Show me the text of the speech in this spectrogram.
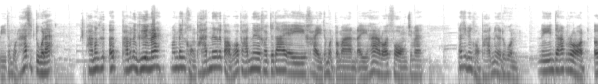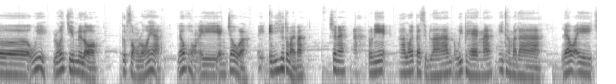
มีทั้งหมด 50 ตัวแล้ว พามันคือเออพามันหนึ่งคืนนะ มันเป็นของพาร์ทเนอร์หรือเปล่า เพราะพาร์ทเนอร์เขาจะได้ไอ้ไข่ทั้งหมดประมาณไอ้ห้าร้อยฟองใช่ไหมน่าจะเป็นของพาร์ทเนอร์ทุกคน นี้ดาร์กรอดเอออุ้ยร้อยจิมเลยเหรอ เกือบ200อะ แล้วของไอ้แองเจิลอะไอ้ไอ้นี่คือตัวใหม่ปะใช่ไหมอะ ตัวนี้ราคาร้อยแปดสิบล้าน อุ้ยแพงนะ นี่ธรรมดา แล้วไอ้แค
